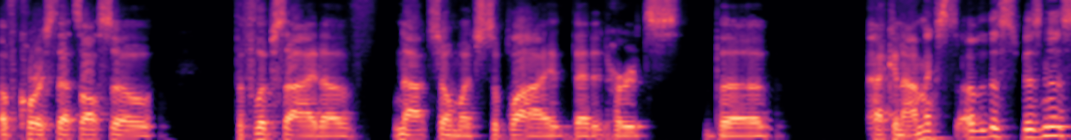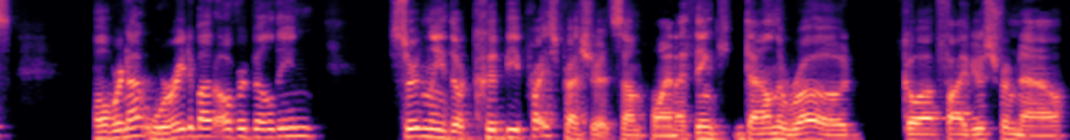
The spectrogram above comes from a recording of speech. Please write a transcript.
of course, that's also the flip side of not so much supply that it hurts the economics of this business. Well, we're not worried about overbuilding. Certainly, there could be price pressure at some point. I think down the road, go out five years from now,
